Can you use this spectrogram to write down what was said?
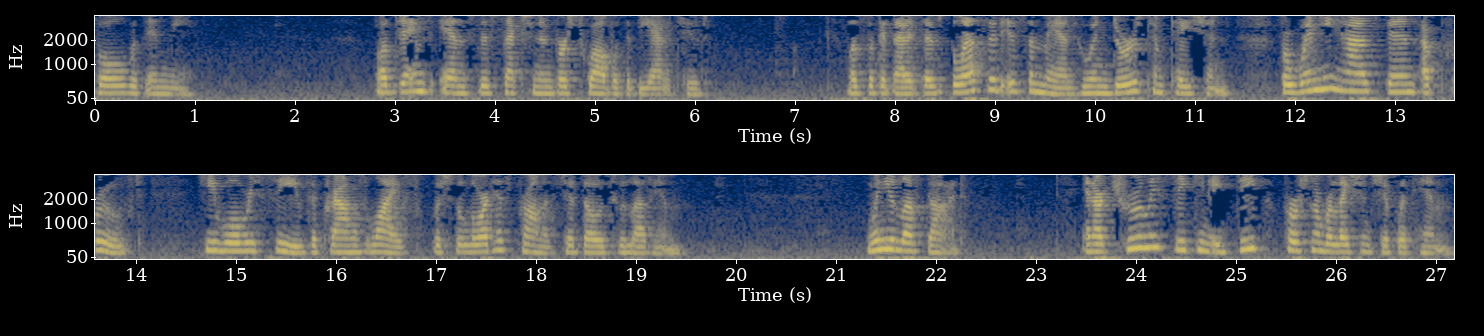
soul within me. Well, James ends this section in verse 12 with a beatitude. Let's look at that. It says, Blessed is the man who endures temptation, for when he has been approved, he will receive the crown of life which the Lord has promised to those who love him. When you love God, and are truly seeking a deep personal relationship with Him.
